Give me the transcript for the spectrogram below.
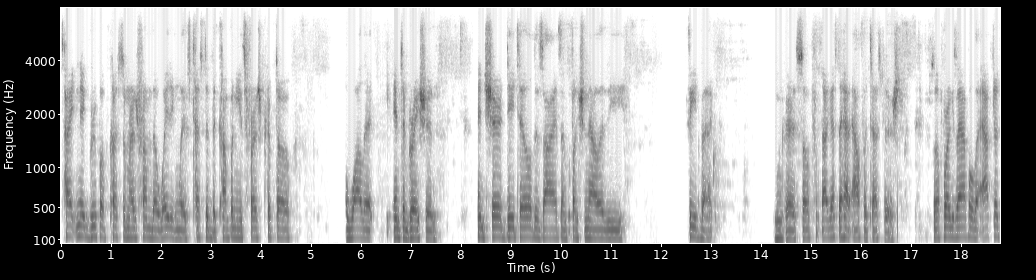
tight knit group of customers from the waiting list tested the company's first crypto wallet integration and shared detailed designs and functionality feedback. Okay, so I guess they had alpha testers. So, for example, the after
